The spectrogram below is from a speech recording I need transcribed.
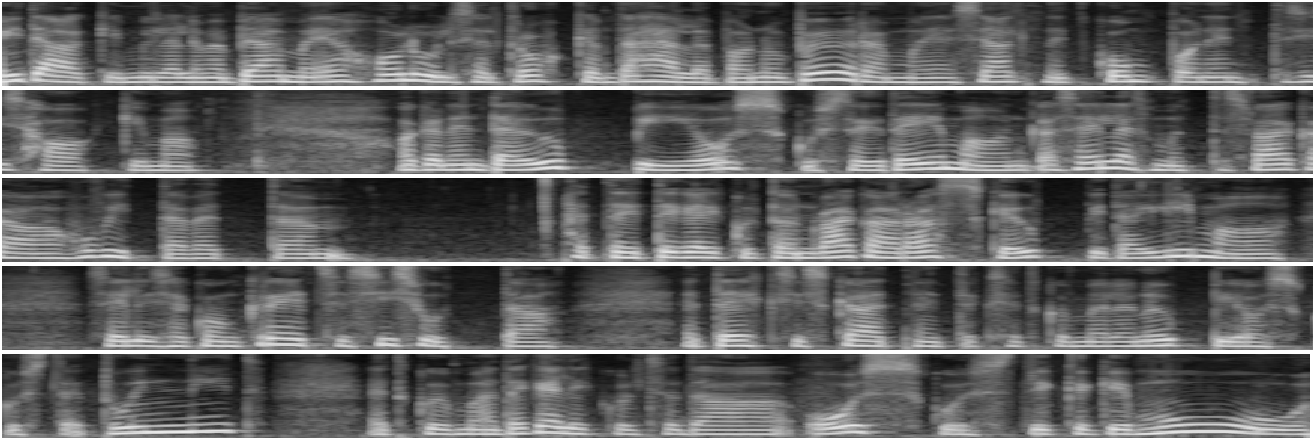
midagi, millele me peame jah, oluliselt rohkem tähelepanu pöörama ja sealt neid komponente siis haakima. Aga nende õpioskuste teema on ka selles mõttes väga huvitav, et et neid tegelikult on väga raske õppida ilma sellise konkreetse sisuta. et ehk siis ka, et näiteks, et kui meil on õpioskuste tunnid, et kui ma tegelikult seda oskust ikkagi muu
